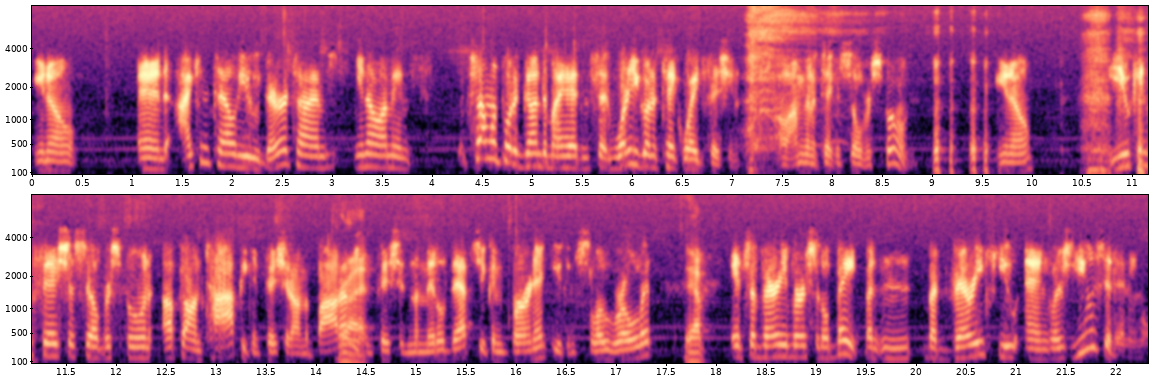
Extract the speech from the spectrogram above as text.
you know. And I can tell you, there are times, you know, I mean, someone put a gun to my head and said, "What are you going to take wade fishing?" oh, I'm going to take a silver spoon. you know, you can fish a silver spoon up on top. You can fish it on the bottom. Right. You can fish it in the middle depths. You can burn it. You can slow roll it. Yep. It's a very versatile bait, but n- but very few anglers use it anymore.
